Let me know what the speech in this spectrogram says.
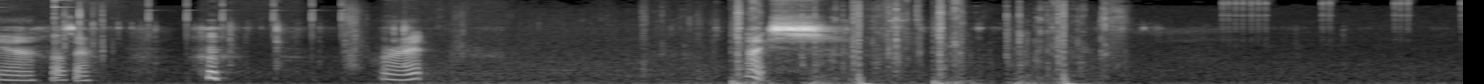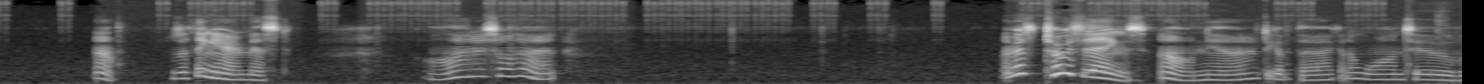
Yeah, those are. Alright. Nice. Oh, there's a thing here I missed. Oh, I saw that. I missed two things! Oh, no, I have to get back. And I don't want to.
